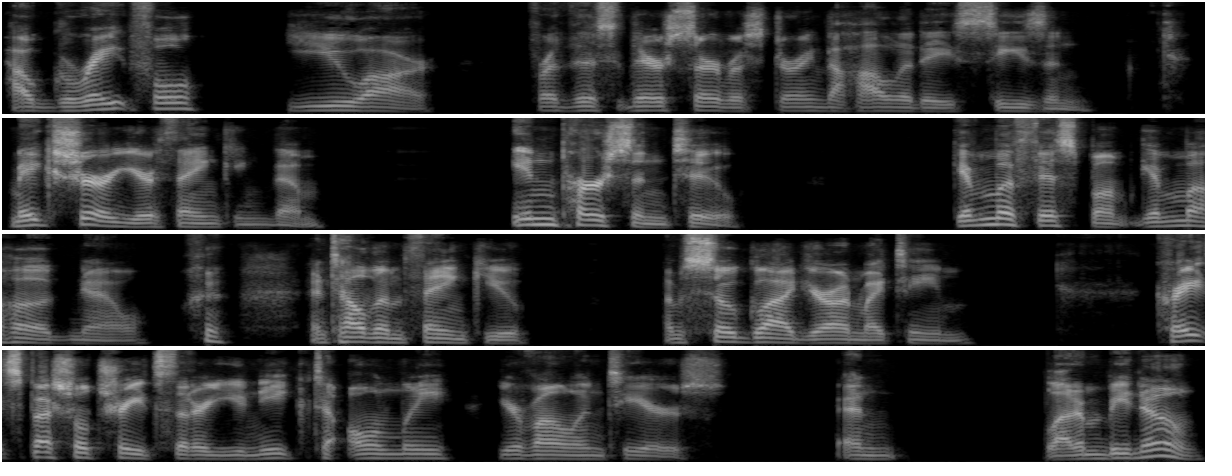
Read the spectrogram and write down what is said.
how grateful you are for this their service during the holiday season. Make sure you're thanking them in person too. Give them a fist bump, give them a hug now, and tell them thank you. I'm so glad you're on my team. Create special treats that are unique to only your volunteers and let them be known.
